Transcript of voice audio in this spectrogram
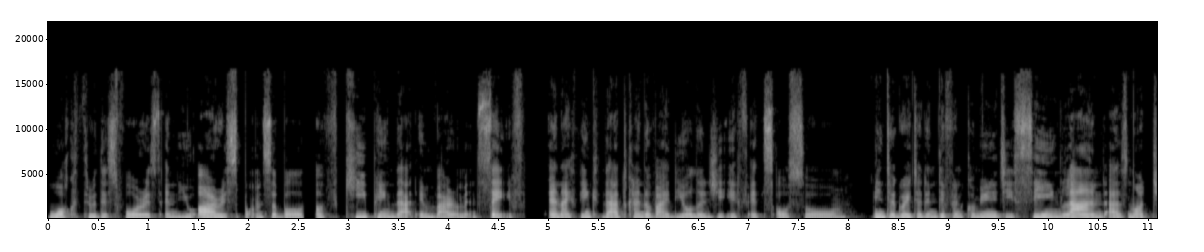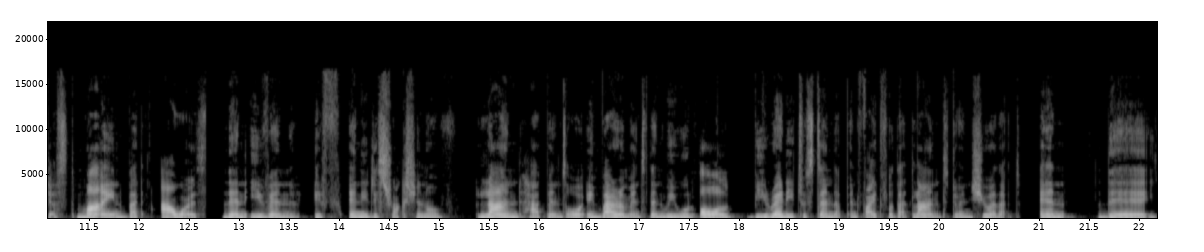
walk through this forest and you are responsible of keeping that environment safe. And i think that kind of ideology if it's also integrated in different communities, seeing land as not just mine, but ours, then even if any destruction of land happens or environment, then we will all be ready to stand up and fight for that land to ensure that. And the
